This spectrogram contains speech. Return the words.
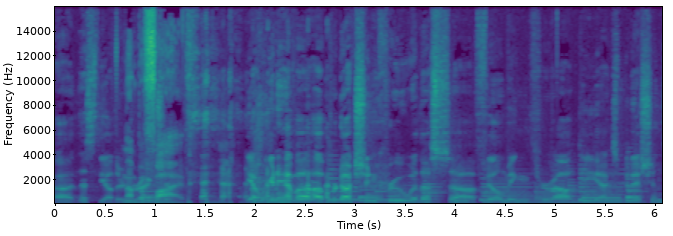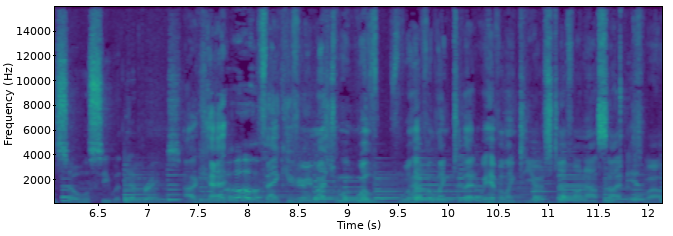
Uh, that's the other Number direction. five. Yeah, we're going to have a, a production crew with us uh, filming throughout the expedition, so we'll see what that brings. Okay. Thank you very much. We'll, we'll, we'll have a link to that. We have a link to your stuff on our site as well.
